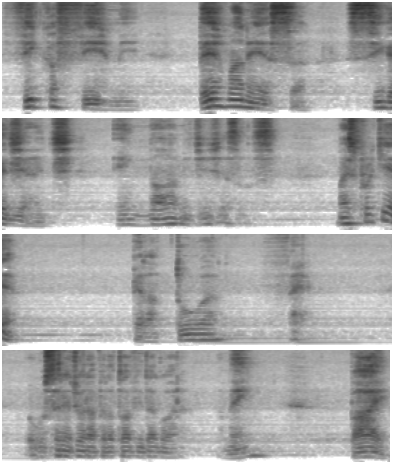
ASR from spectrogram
Fica firme. Permaneça. Siga adiante. Em nome de Jesus. Mas por quê? Pela tua fé. Eu gostaria de orar pela tua vida agora. Amém? Pai,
